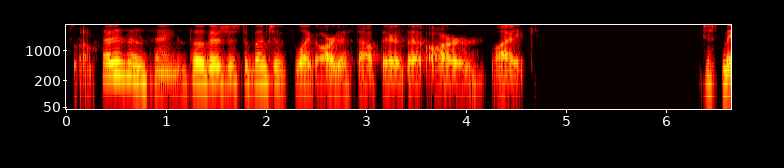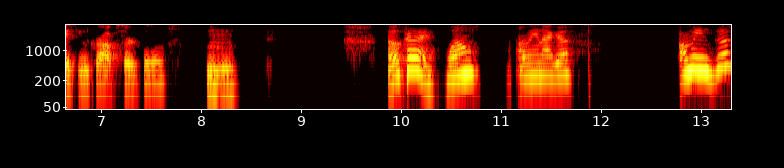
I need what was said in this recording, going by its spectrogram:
So, That is insane. So there's just a bunch of like artists out there that are like just making crop circles. mhm. Okay. Well, I mean, I guess I mean, good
